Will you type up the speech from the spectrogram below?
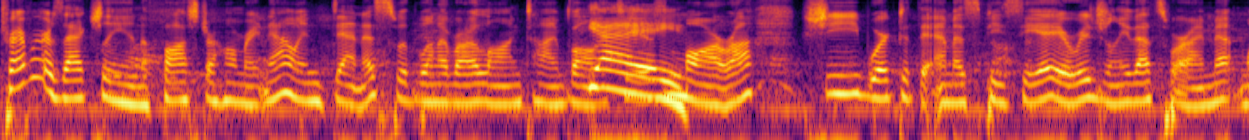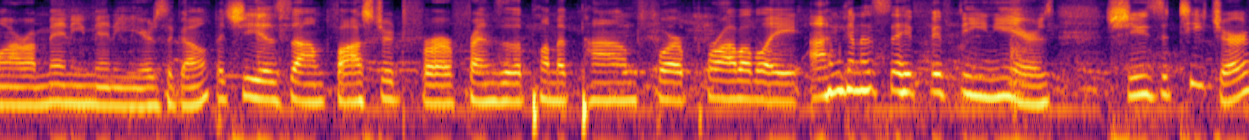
Trevor is actually in a foster home right now in Dennis with one of our longtime volunteers, Yay. Mara. She worked at the MSPCA originally. That's where I met Mara many, many years ago. But she is um, fostered for Friends of the Plymouth Pound for probably, I'm going to say 15 years. She's a teacher,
